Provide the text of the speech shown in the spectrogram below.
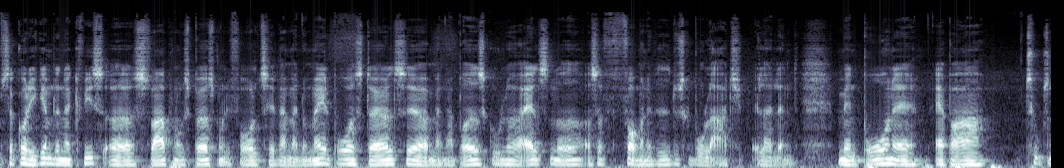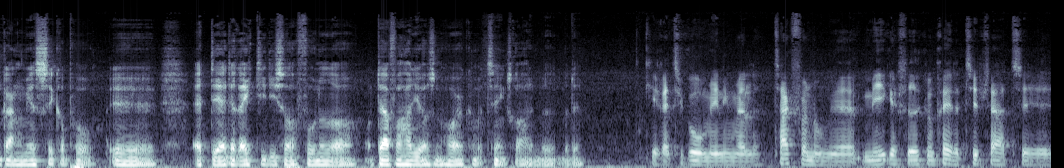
så går de igennem den her quiz og svarer på nogle spørgsmål i forhold til, hvad man normalt bruger størrelse, og man har brede skuldre og alt sådan noget, og så får man at vide, at du skal bruge large eller et eller andet. Men brugerne er bare tusind gange mere sikre på, øh, at det er det rigtige, de så har fundet, og, og derfor har de også en højere konverteringsrate med, med det. giver rigtig god mening, Malte. Tak for nogle øh, mega fede konkrete tips her til,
